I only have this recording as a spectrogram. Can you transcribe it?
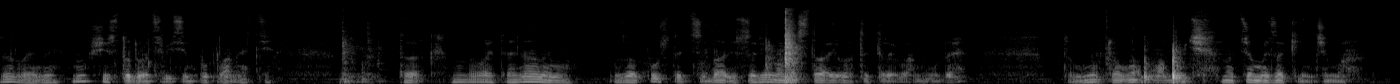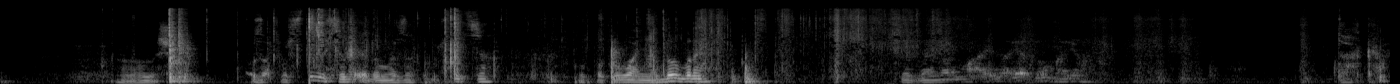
Зелений. Ну, 628 по пам'яті. Так, ну давайте глянемо. Запуститься, далі все рівно настраювати треба буде. Тому, тому, мабуть, на цьому і закінчимо. Головне, що запустився, де я думаю, запуститься. Упакування добре. Все буде нормально, я думаю. Так.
